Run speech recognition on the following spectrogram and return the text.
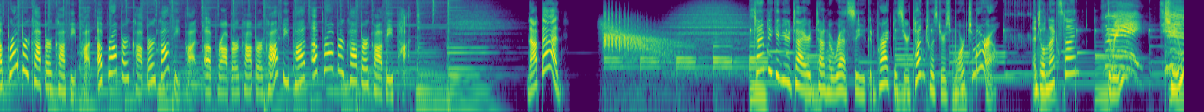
A proper copper coffee pot, a proper copper coffee pot, a proper copper coffee pot, a proper copper coffee pot. Not bad. Time to give your tired tongue a rest so you can practice your tongue twisters more tomorrow. Until next time, three, two,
